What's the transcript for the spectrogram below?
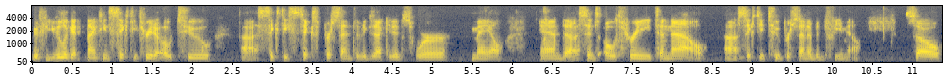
if you look at 1963 to 02, uh, 66% of executives were male, and uh, since 03 to now, 62% uh, have been female. So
